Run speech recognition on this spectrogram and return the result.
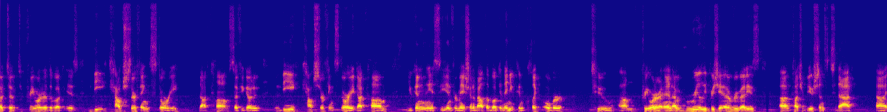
uh, to, to pre-order the book is thecouchsurfingstory.com. So if you go to thecouchsurfingstory.com, you can see information about the book, and then you can click over to um, pre-order. And I would really appreciate everybody's uh, contributions to that. Uh,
